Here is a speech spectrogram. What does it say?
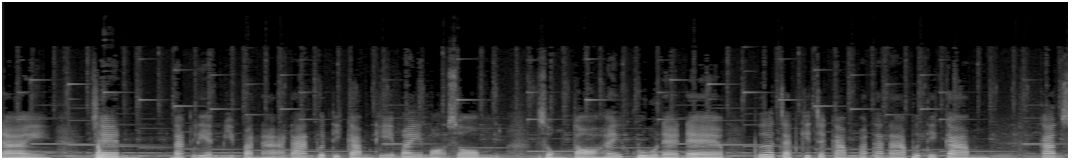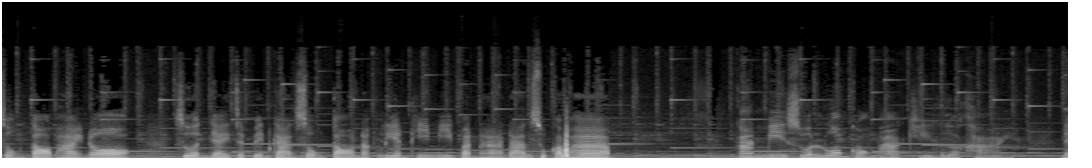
ใน เช่น นักเรียนมีปัญหาด้านพฤติกรรมที่ไม่เหมาะสม ส่งต่อให้ครูแนะแนว เพื่อจัดกิจกรรมพัฒนาพฤติกรรม การส่งต่อภายนอก ส่วนใหญ่จะเป็นการส่งต่อนักเรียนที่มีปัญหาด้านสุขภาพ การมีส่วนร่วมของภาคีเครือข่าย ใน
